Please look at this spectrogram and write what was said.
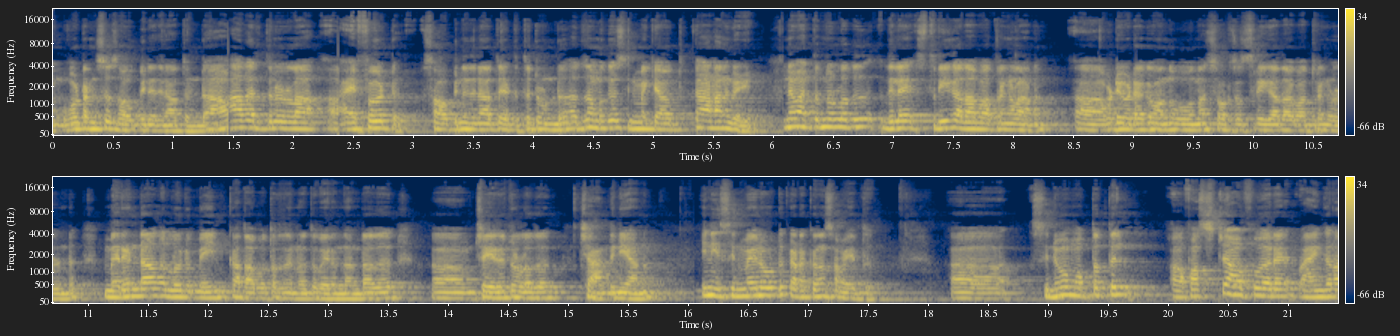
ഇമ്പോർട്ടൻസ് സൗബിന് ഇതിനകത്തുണ്ട്. ആ തരത്തിലുള്ള എഫേർട്ട് സൗബിന് ഇതിനകത്ത് എടുത്തിട്ടുണ്ട്. അത് നമുക്ക് സിനിമയ്ക്കകത്ത് കാണാൻ കഴിയും. പിന്നെ മറ്റൊന്നുള്ളത് ഇതിലെ സ്ത്രീ കഥാപാത്രങ്ങളാണ്. അവിടെ ഇവിടെയൊക്കെ വന്നു പോകുന്ന കുറച്ച് സ്ത്രീ കഥാപാത്രങ്ങളുണ്ട്. മെറിൻഡ എന്നുള്ള ഒരു മെയിൻ കഥാപാത്രം ഇതിനകത്ത് വരുന്നുണ്ട്. അത് ചെയ്തിട്ടുള്ളത് ചാന്ദിനിയാണ്. ഇനി സിനിമയിലോട്ട് കിടക്കുന്ന സമയത്ത് സിനിമ മൊത്തത്തിൽ ഫസ്റ്റ് ഹാഫ് വരെ ഭയങ്കര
